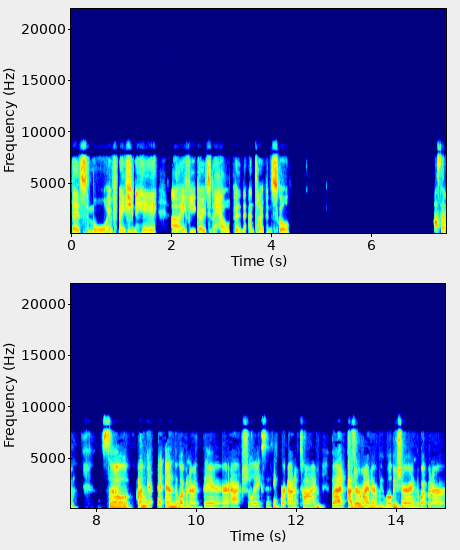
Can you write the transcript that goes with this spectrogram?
there's some more information here uh, if you go to the help and, and type in score. Awesome. So I'm going to end the webinar there actually, because I think we're out of time. But as a reminder, we will be sharing the webinar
